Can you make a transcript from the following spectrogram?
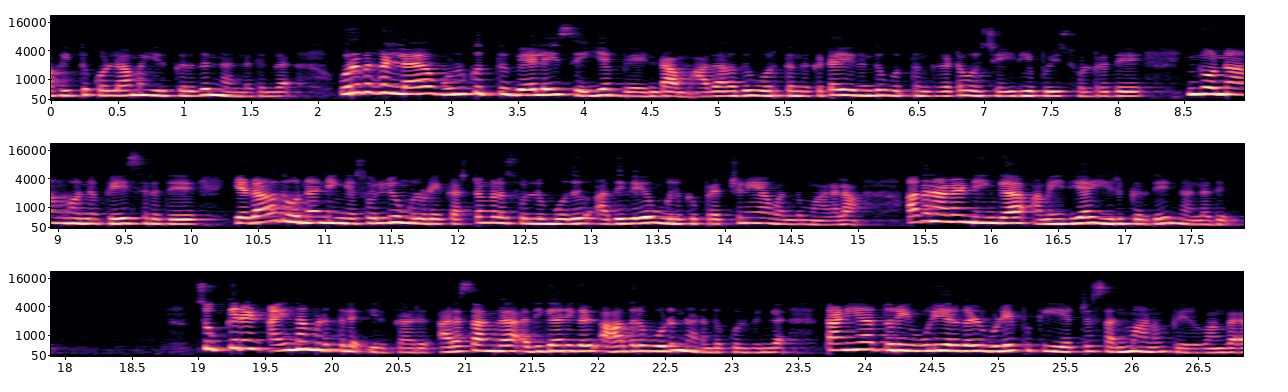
பகைத்து கொள்ளாமல் இருக்கிறது நல்லதுங்க. உறவுகளில் உள்குத்து வேலை செய்ய வேண்டாம். அதாவது ஒருத்தங்க கிட்ட இருந்து ஒருத்தங்க கிட்ட ஒரு செய்தியை போய் சொல்கிறது இங்கே ஒன்று அங்கே ஒன்று பேசுகிறது ஏதாவது ஒன்று நீங்கள் சொல்லி உங்களுடைய கஷ்டங்களை சொல்லும்போது அதுவே உங்களுக்கு பிரச்சனையாக வந்து மாறலாம். அதனால் நீங்கள் அமைதியாக இருக்கிறதே நல்லது. சுக்கிரன் ஐந்தாம் இடத்துல இருக்காரு. அரசாங்க அதிகாரிகள் ஆதரவோடு நடந்து கொள்வீங்க. தனியார் துறை ஊழியர்கள் உழைப்புக்கு ஏற்ற சன்மானம் பெறுவாங்க.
